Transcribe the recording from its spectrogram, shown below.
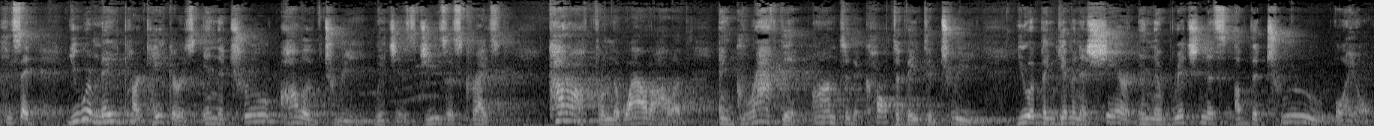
He said, You were made partakers in the true olive tree, which is Jesus Christ, cut off from the wild olive and grafted onto the cultivated tree. You have been given a share in the richness of the true oil.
